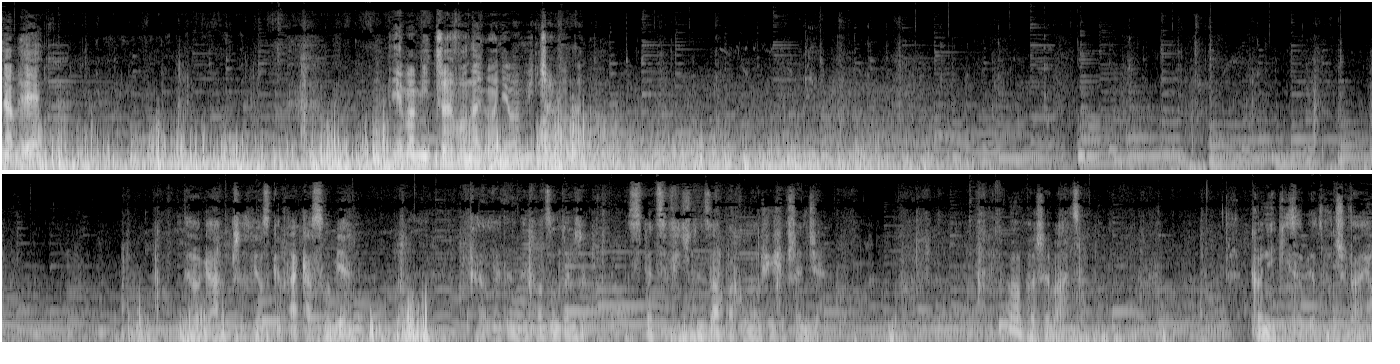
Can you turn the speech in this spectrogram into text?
Dzień dobry. Nie mam nic czerwonego, nie mam nic czerwonego. Droga przez wioskę taka sobie. Krowy tędy chodzą, także specyficzny zapach unosi się wszędzie. O, proszę bardzo. Koniki sobie odpoczywają.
